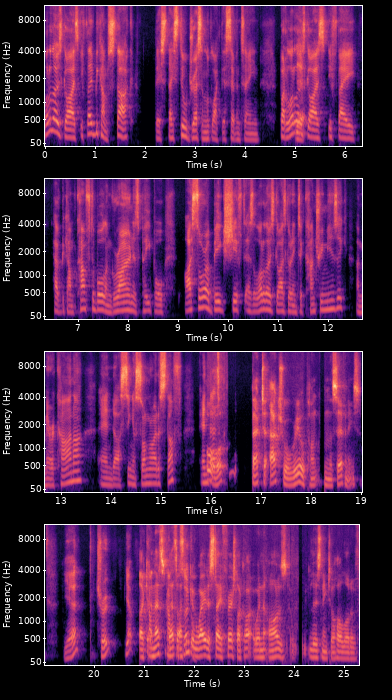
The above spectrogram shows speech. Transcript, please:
lot of those guys, if they've become stuck, they they still dress and look like they're 17. But a lot of yeah. those guys, if they have become comfortable and grown as people, I saw a big shift as a lot of those guys got into country music, Americana, and uh, singer songwriter stuff. And or cool. back to actual real punk from the 70s. Yeah, true. Yep. Like, come, and that's that's I think a way to stay fresh. Like I, when I was listening to a whole lot of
